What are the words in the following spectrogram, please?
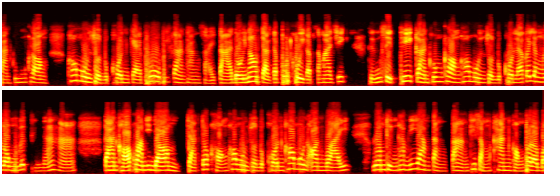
การคุ้มครอง ข้อมูลส่วนบุคคลแก่ผู้พิการทางสายตา โดยนอกจากจะพูดคุยกับสมาชิก ถึงสิทธิการคุ้มครองข้อมูลส่วนบุคคล แล้วก็ยังลงลึกถึงเนื้อหา การขอความยินยอมจากเจ้าของข้อมูลส่วนบุคคล ข้อมูลออนไว้รวมถึงคำนิยามต่างๆ ที่สำคัญของพรบ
